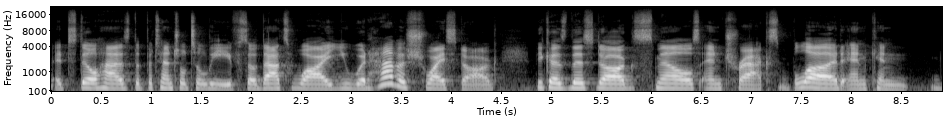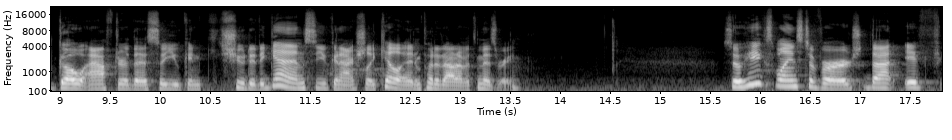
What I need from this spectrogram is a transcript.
It still has the potential to leave. So that's why you would have a Schweiss dog because this dog smells and tracks blood and can go after this so you can shoot it again so you can actually kill it and put it out of its misery. So he explains to Verge that if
